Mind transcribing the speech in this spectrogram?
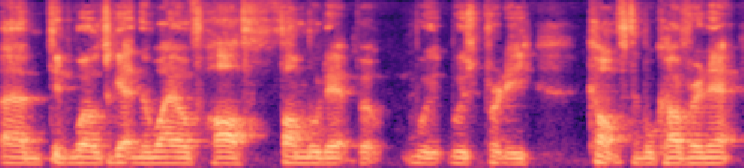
um, did well to get in the way of, half fumbled it, but w- was pretty comfortable covering it.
